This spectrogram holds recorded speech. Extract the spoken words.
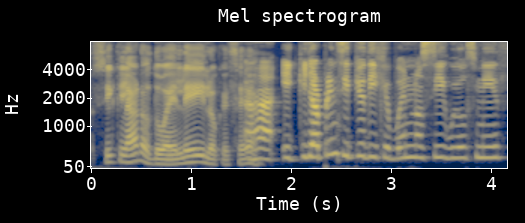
sí, claro. Duele y lo que sea. Ajá, y que yo al principio dije, bueno, sí, Will Smith,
